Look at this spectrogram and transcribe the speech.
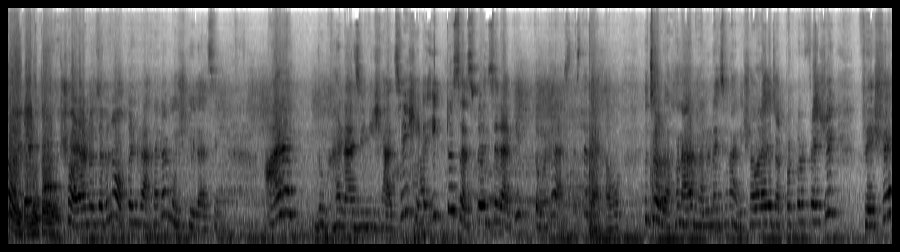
তো এগুলো তো সরানো যাবে না ওপেন রাখাটা মুশকিল আছে। আর দুখানা জিনিস আছে সেটা একটু সাসপেন্সে রাখি তোমাকে আস্তে আস্তে দেখাবো। তো চলো এখন আর ভালো লাগছে না আগে সবার আগে চটপট করে ফ্রেশ হই ফ্রেশ হয়ে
